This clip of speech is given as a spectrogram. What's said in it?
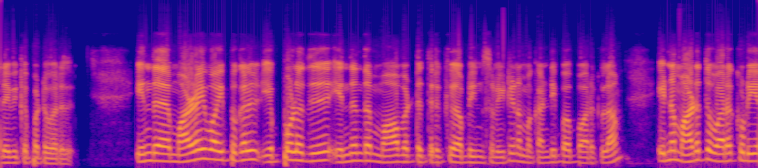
அறிவிக்கப்பட்டு வருது. இந்த மழை வாய்ப்புகள் எப்பொழுது, எந்தெந்த மாவட்டத்திற்கு அப்படின்னு சொல்லிட்டு நம்ம கண்டிப்பா பார்க்கலாம். இன்னும் அடுத்து வரக்கூடிய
